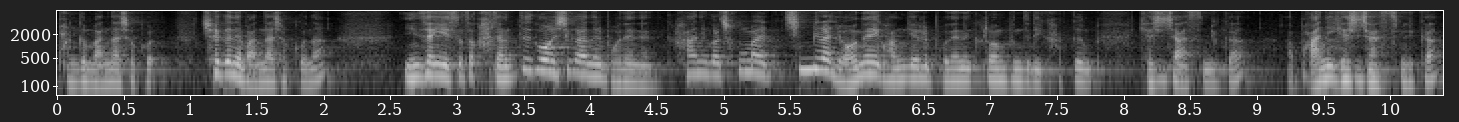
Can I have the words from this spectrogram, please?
방금 만나셨고 최근에 만나셨거나 인생에 있어서 가장 뜨거운 시간을 보내는 하나님과 정말 친밀한 연애의 관계를 보내는 그런 분들이 가끔 계시지 않습니까? 아, 많이 계시지 않습니까?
